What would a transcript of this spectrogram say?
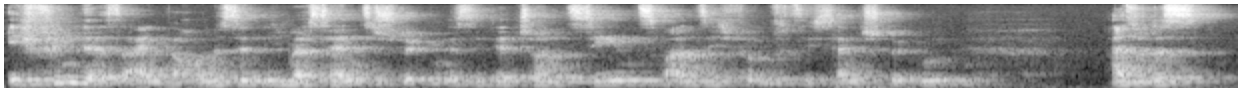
Ich finde es einfach und es sind nicht mehr Centstücken, es sind jetzt schon 10, 20, 50 Centstücken. Also das,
